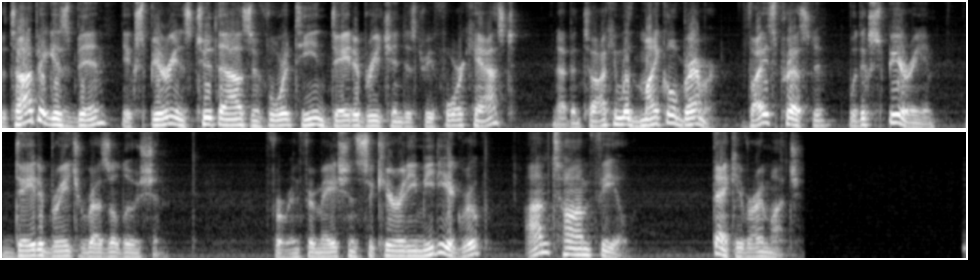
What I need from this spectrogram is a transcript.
The topic has been Experian 2014 Data Breach Industry Forecast, and I've been talking with Michael Bruemmer, Vice President with Experian Data Breach Resolution. For Information Security Media Group, I'm Tom Field. Thank you very much.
